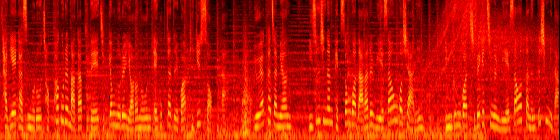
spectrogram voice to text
자기의 가슴으로 적 화구를 막아 부대의 직경로를 열어놓은 애국자들과 비길 수 없다. 요약하자면 이순신은 백성과 나라를 위해 싸운 것이 아닌 임금과 지배계층을 위해 싸웠다는 뜻입니다.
